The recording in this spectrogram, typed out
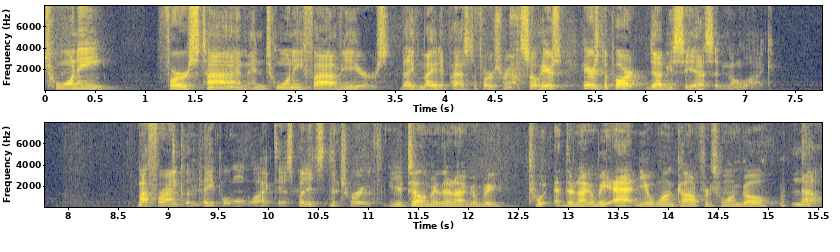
20 first time in 25 years they've made it past the first round. So here's, here's the part WCS isn't going to like. My Franklin people won't like this, but it's the truth. You're telling me they're not going to be tw- they're not going to be atting you one conference, one goal. No.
